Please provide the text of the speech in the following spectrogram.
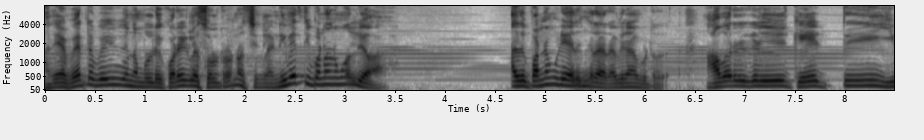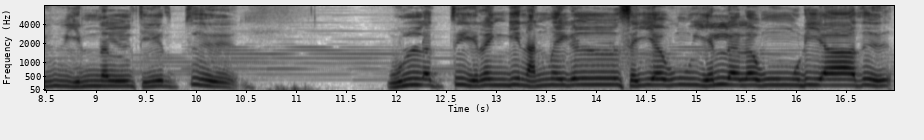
நிறையா பேர்கிட்ட போய் நம்மளுடைய குறைகளை சொல்கிறோன்னு வச்சுங்களேன் நிவர்த்தி பண்ணணுமோ இல்லையோ? அது பண்ண முடியாதுங்கிறார் அபிராமப்பட்டர் அவர்கள் கேட்டு இவ் இன்னல் தீர்த்து உள்ளத்து இறங்கி நன்மைகள் செய்யவும் எல்லளவும் முடியாது.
